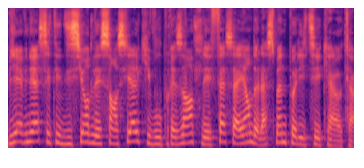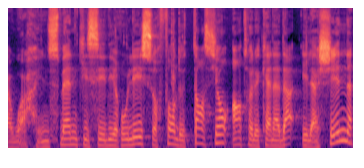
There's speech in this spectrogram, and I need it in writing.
Bienvenue à cette édition de l'essentiel qui vous présente les faits saillants de la semaine politique à Ottawa. Une semaine qui s'est déroulée sur fond de tensions entre le Canada et la Chine.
